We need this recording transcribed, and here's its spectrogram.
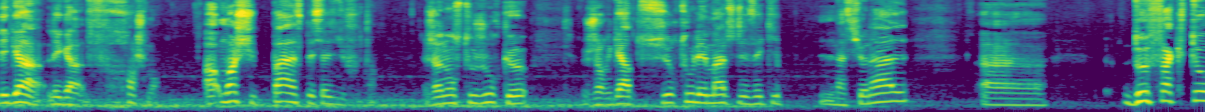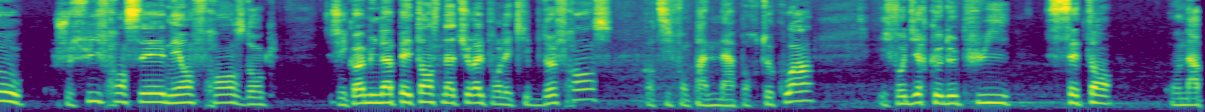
Les gars, les gars, franchement. Alors moi, je suis pas un spécialiste du foot. Hein. J'annonce toujours que je regarde surtout les matchs des équipes nationales. Euh, de facto, je suis français, né en France, donc j'ai quand même une appétence naturelle pour l'équipe de France, quand ils font pas n'importe quoi. Il faut dire que depuis 7 ans, on n'a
